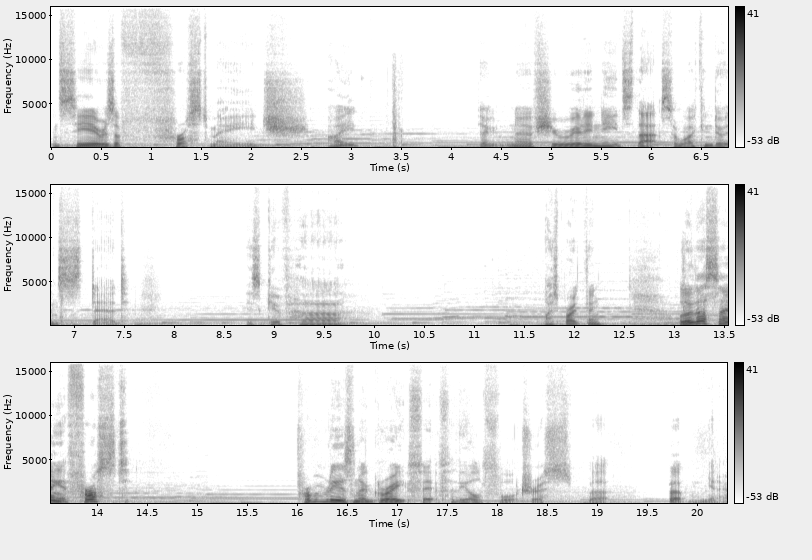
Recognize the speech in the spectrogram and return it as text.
And Seer is a Frost Mage. I don't know if she really needs that, so what I can do instead is give her Ice Bride thing. Although that's saying it, Frost probably isn't a great fit for the old fortress, but but you know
